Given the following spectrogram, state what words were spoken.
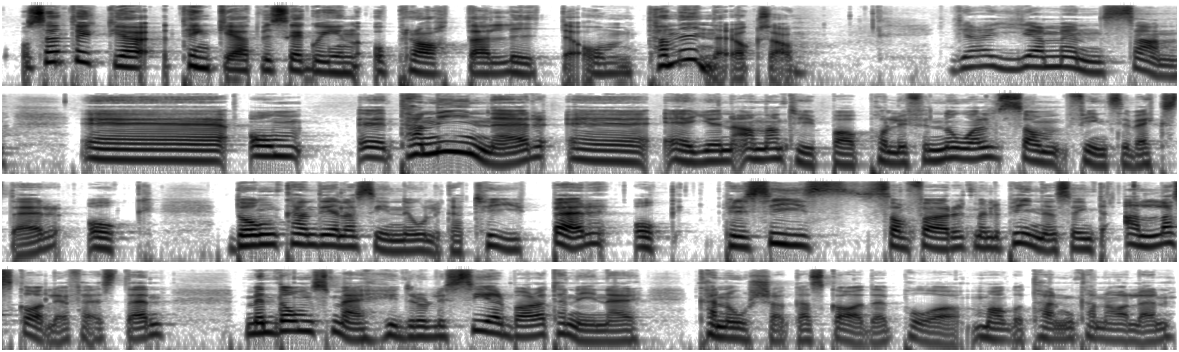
Och sen tyckte jag, tänker jag att vi ska gå in och prata lite om tanniner också. Jajamensan. Eh, om eh, tanniner eh, är ju en annan typ av polyfenol som finns i växter och de kan delas in i olika typer och precis som förut med lupinen så är inte alla skadliga för hästen. Men de som är hydrolyserbara tanniner kan orsaka skador på mag och tarmkanalen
